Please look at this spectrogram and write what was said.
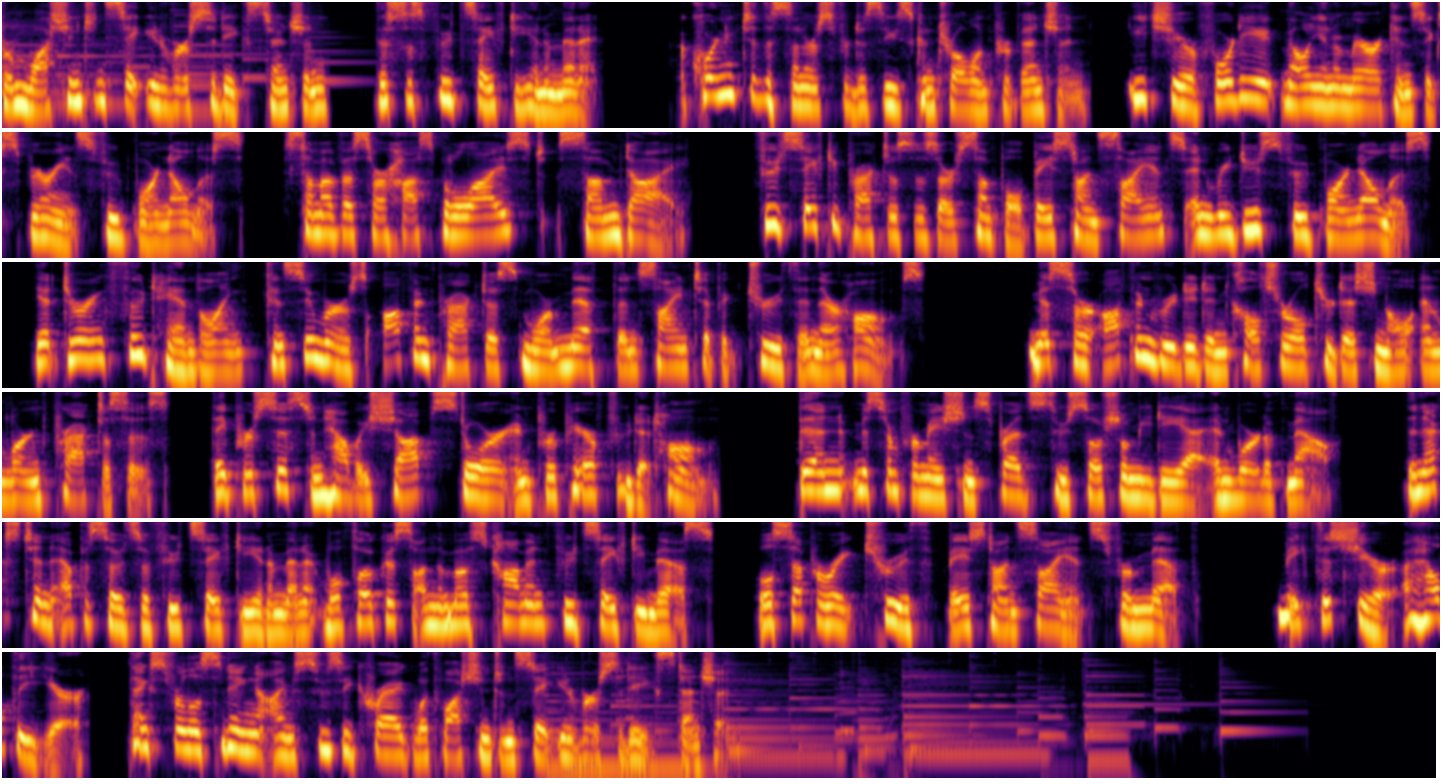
From Washington State University Extension, this is Food Safety in a Minute. According to the Centers for Disease Control and Prevention, each year 48 million Americans experience foodborne illness. Some of us are hospitalized, some die. Food safety practices are simple, based on science, and reduce foodborne illness. Yet during food handling, consumers often practice more myth than scientific truth in their homes. Myths are often rooted in cultural, traditional, and learned practices. They persist in how we shop, store, and prepare food at home. Then misinformation spreads through social media and word of mouth. The next 10 episodes of Food Safety in a Minute will focus on the most common food safety myths. We'll separate truth based on science from myth. Make this year a healthy year. Thanks for listening. I'm Susie Craig with Washington State University Extension.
